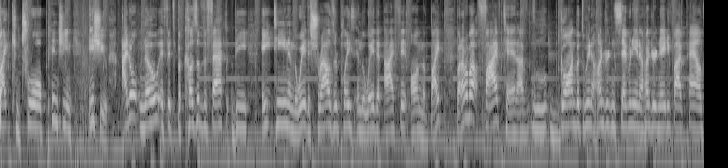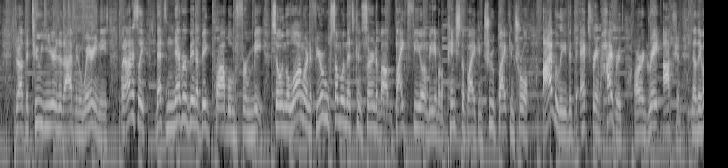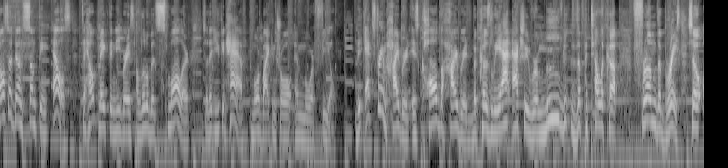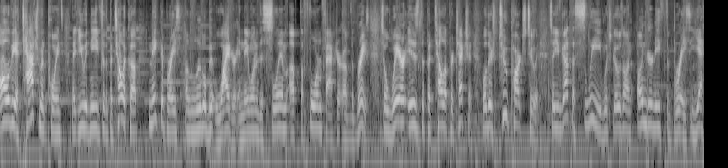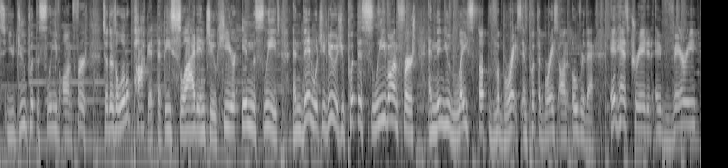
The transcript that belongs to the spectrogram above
bike control pinching issue. I don't know if it's because of the fact the 18 and the way the shrouds are placed and the way that I fit on the bike, but I'm about 5'10". I've gone between 170 and 185 pounds throughout the two years that I've been wearing these. But honestly, that's never been a big problem for me. So in the long run, if you're someone that's concerned about bike feel and being able to pinch the bike and true bike control, I believe that the X-Frame hybrids are a great option. Now they've also done something else to help make the knee brace a little bit smaller so that you can have more bike control and more feel. The X-Frame Hybrid is called the Hybrid because Leatt actually removed the patella cup from the brace. So all of the attachment points that you would need for the patella cup make the brace a little bit wider and they wanted to slim up the form factor of the brace. So where is the patella protection? Well, there's two parts to it. So you've got the sleeve which goes on underneath the brace. Yes, you do put the sleeve on first. So there's a little pocket that these slide into here in the sleeves. And then what you do is you put this sleeve on first and then you lace up the brace and put the brace on over that. It has created a very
